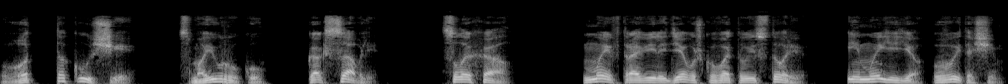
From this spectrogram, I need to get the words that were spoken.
Вот такущие, с мою руку, как сабли. Слыхал. Мы втравили девушку в эту историю, и мы ее вытащим.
